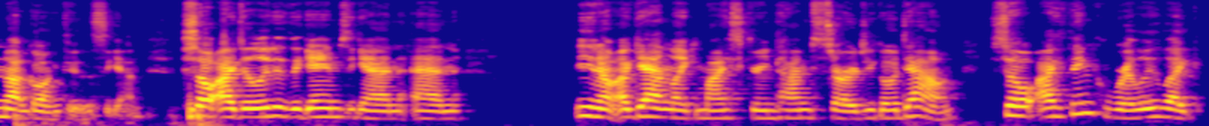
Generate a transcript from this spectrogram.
I'm not going through this again. So I deleted the games again and you know, again, like my screen time started to go down. So I think really like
